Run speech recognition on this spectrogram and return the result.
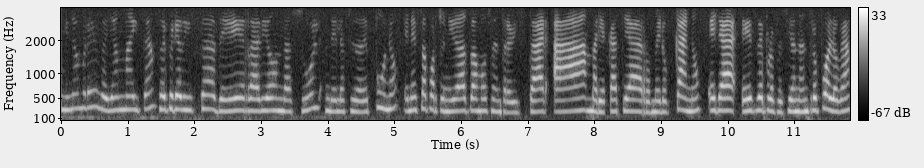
Mi nombre es Dayan Maita, soy periodista de Radio Onda Azul de la ciudad de Puno. En esta oportunidad vamos a entrevistar a María Katia Romero Cano. Ella es de profesión antropóloga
